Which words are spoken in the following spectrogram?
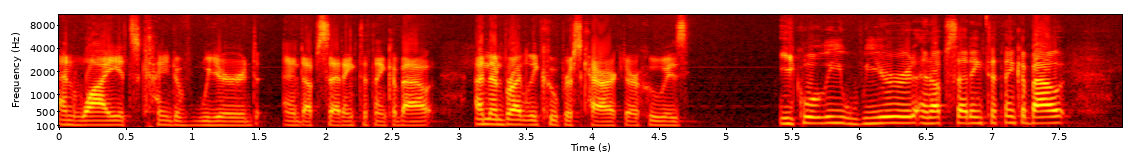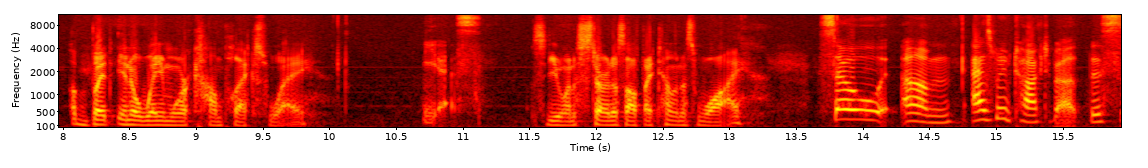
and why it's kind of weird and upsetting to think about. And then Bradley Cooper's character, who is equally weird and upsetting to think about, uh, but in a way more complex way. Yes. So do you want to start us off by telling us why? So, um, as we've talked about, this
